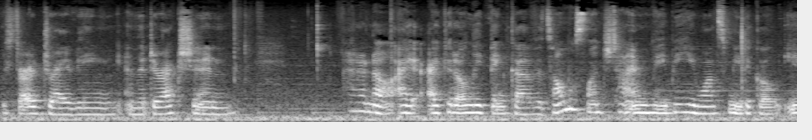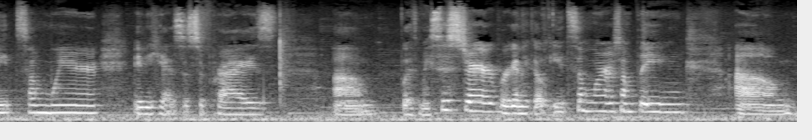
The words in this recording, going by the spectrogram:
we started driving in the direction I don't know. I, I could only think of it's almost lunchtime. Maybe he wants me to go eat somewhere. Maybe he has a surprise um, with my sister. We're gonna go eat somewhere or something. Um,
